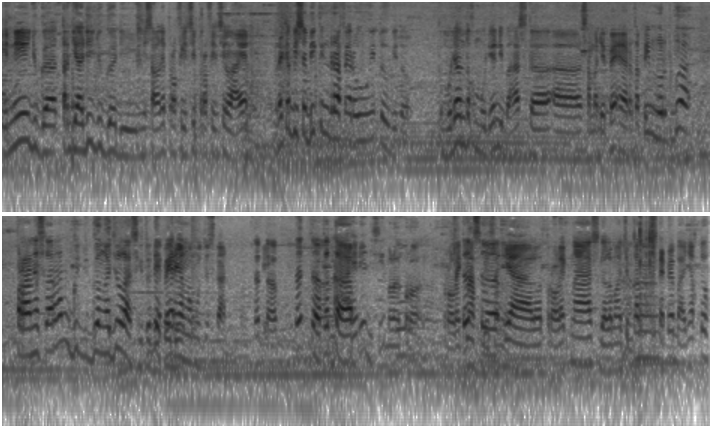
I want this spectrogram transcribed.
ini juga terjadi juga di misalnya provinsi-provinsi lain. Mereka bisa bikin draft RUU itu gitu. Kemudian untuk kemudian dibahas ke eh, sama DPR tapi menurut gua perannya sekarang kan gue juga nggak jelas gitu itu DPR yang memutuskan tetap tetap Tetap. nah, di situ. Melalui pro, prolegnas Tetep. biasanya. Ya lewat prolegnas segala macam kan stepnya banyak tuh.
